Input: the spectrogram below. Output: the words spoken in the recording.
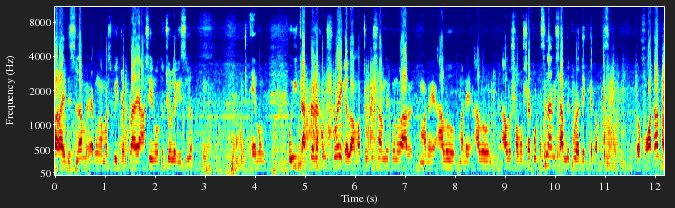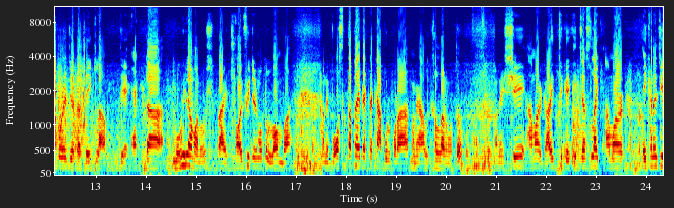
বাড়াই দিয়েছিলাম এবং আমার স্পিডটা প্রায় আশির মতো চলে গেছিল। এবং ওই ট্রাকটা যখন সরে গেল, আমার চোখের সামনে কোনো আর মানে আলো মানে আলো আলো সমস্যা করতেছে না, আমি সামনে পুরো দেখতে পাচ্ছি তো হঠাৎ করে যেটা দেখলাম যে একটা মহিলা মানুষ প্রায় ছয় ফিটের মতো লম্বা মানে বস্তা টাইপ একটা কাপড় পরা মানে আলখাল্লার মতো মানে সে আমার গাড়ির থেকে ইট জাস্ট লাইক আমার এখানে যে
